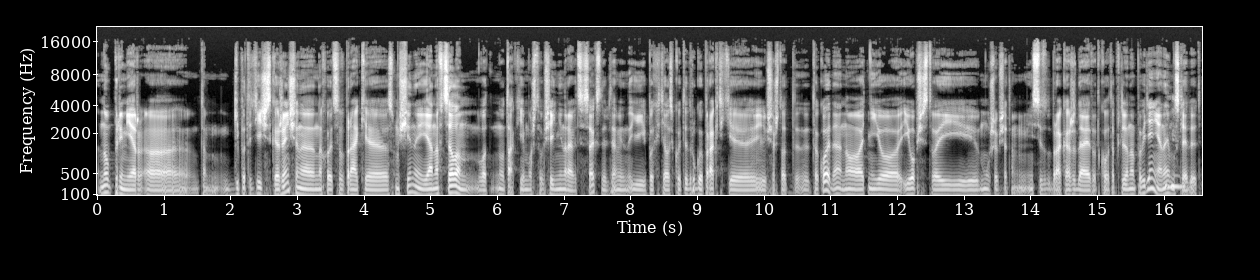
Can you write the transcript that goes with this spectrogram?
Ну, пример, э, там, гипотетическая женщина находится в браке с мужчиной, и она в целом, вот, ну так, ей, может, вообще не нравится секс, или там, ей бы хотелось какой-то другой практики или все что-то такое, да, но от нее и общество, и муж вообще там, институт брака ожидает от какого-то определенного поведения, она ему mm-hmm. следует.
